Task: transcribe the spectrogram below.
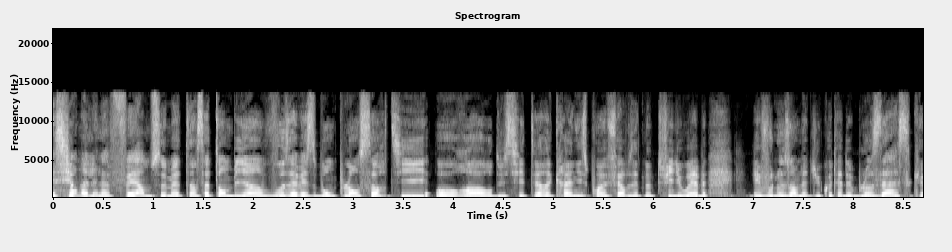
Et si on allait à la ferme ce matin, ça tombe bien, vous avez ce bon plan sorti, Aurore du site recreanis.fr, vous êtes notre fille web et vous nous emmenez du côté de Blozasque.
